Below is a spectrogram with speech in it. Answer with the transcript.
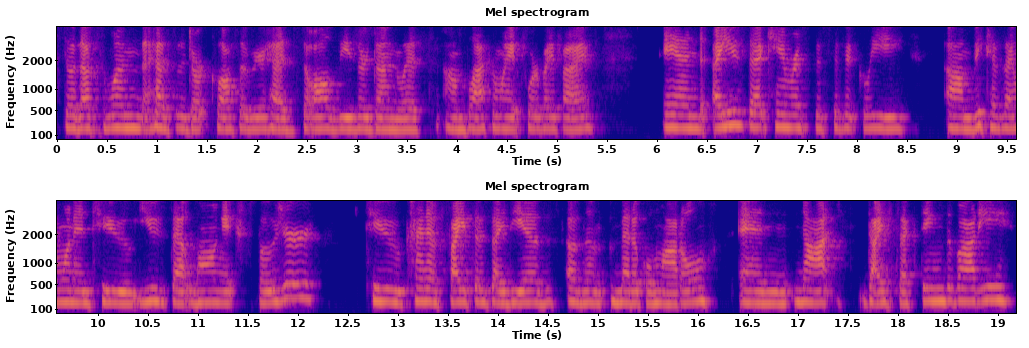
so that's one that has the dark cloth over your head. So all of these are done with um, black and white four by five. And I use that camera specifically um, because I wanted to use that long exposure to kind of fight those ideas of the medical model and not dissecting the body,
